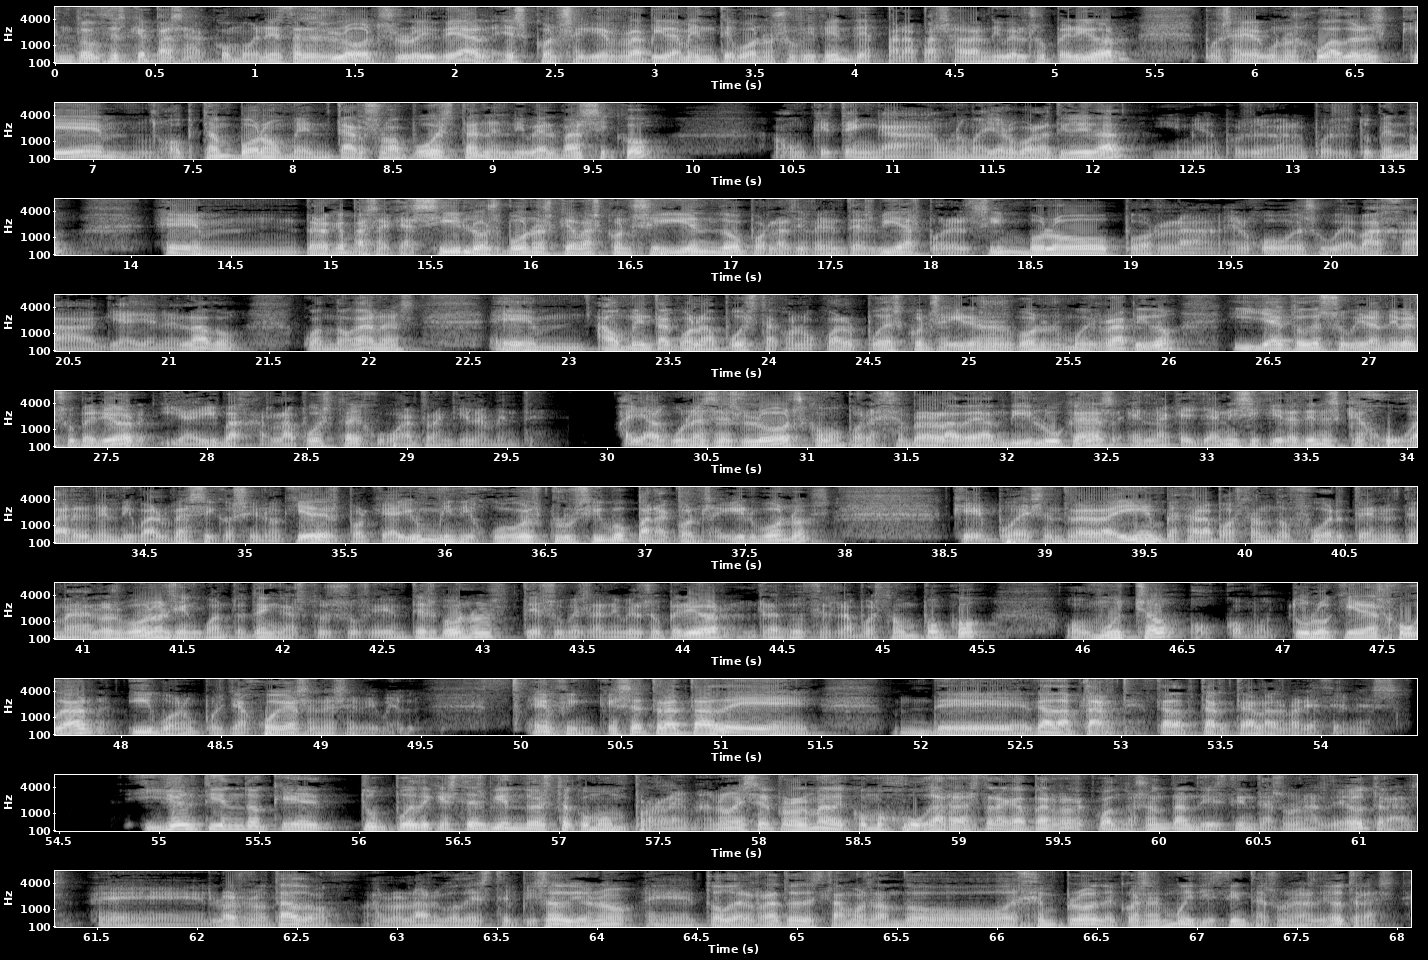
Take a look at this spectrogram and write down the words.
Entonces, ¿qué pasa? Como en estas slots lo ideal es conseguir rápidamente bonos suficientes para pasar al nivel superior, pues hay algunos jugadores que optan por aumentar su apuesta en el nivel básico, aunque tenga una mayor volatilidad, y mira, pues bueno, pues estupendo. Eh, pero ¿qué pasa? Que así los bonos que vas consiguiendo por las diferentes vías, por el símbolo, por la, el juego de sube-baja que hay en el lado, cuando ganas, eh, aumenta con la apuesta, con lo cual puedes conseguir esos bonos muy rápido y ya entonces subir al nivel superior y ahí bajar la apuesta y jugar tranquilamente. Hay algunas slots, como por ejemplo la de Andy Lucas, en la que ya ni siquiera tienes que jugar en el nivel básico si no quieres, porque hay un minijuego exclusivo para conseguir bonos que puedes entrar ahí, empezar apostando fuerte en el tema de los bonos y en cuanto tengas tus suficientes bonos, te subes a nivel superior, reduces la apuesta un poco o mucho o como tú lo quieras jugar y bueno, pues ya juegas en ese nivel. En fin, que se trata de, de, de adaptarte, de adaptarte a las variaciones. Y yo entiendo que tú puede que estés viendo esto como un problema, ¿no? Es el problema de cómo jugar a las tragaperras cuando son tan distintas unas de otras. Eh, lo has notado a lo largo de este episodio, ¿no? Eh, todo el rato te estamos dando ejemplos de cosas muy distintas unas de otras.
